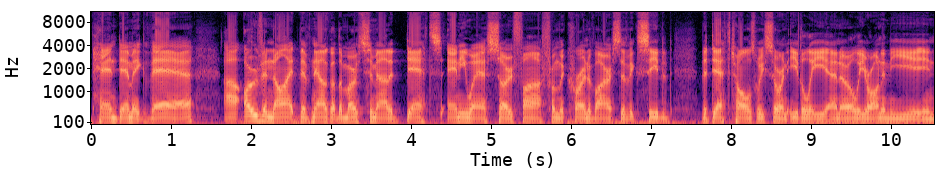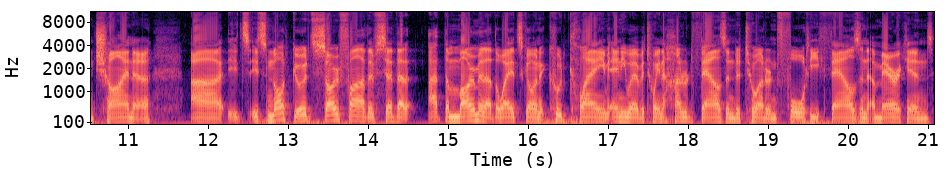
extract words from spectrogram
pandemic there. Uh, overnight, they've now got the most amount of deaths anywhere so far from the coronavirus. They've exceeded the death tolls we saw in Italy and earlier on in the year in China. Uh, it's it's not good so far. They've said that at the moment, at the way it's going, it could claim anywhere between 100,000 to 240,000 Americans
